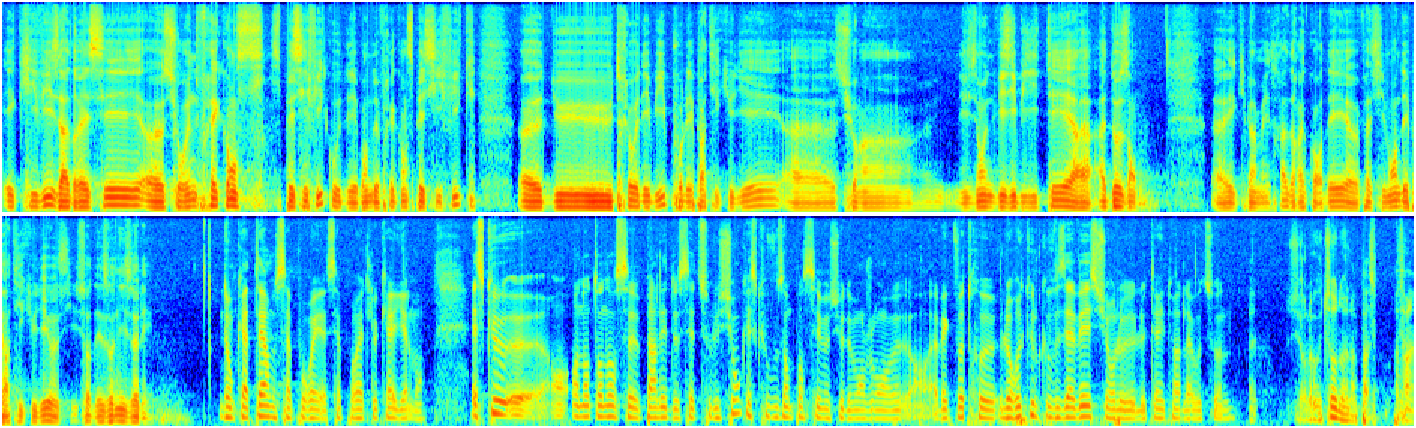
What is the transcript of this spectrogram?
et qui vise à adresser euh, sur une fréquence spécifique ou des bandes de fréquences spécifiques euh, du très haut débit pour les particuliers sur un, disons une visibilité à, deux ans et qui permettra de raccorder facilement des particuliers aussi sur des zones isolées. Donc à terme, ça pourrait, ça pourrait être le cas également. Est-ce que, en, entendant parler de cette solution, qu'est-ce que vous en pensez, Monsieur de Mangeon, avec votre, le recul que vous avez sur le, territoire de la Haute-Saône? Sur la Haute-Saône, on n'a pas, enfin,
